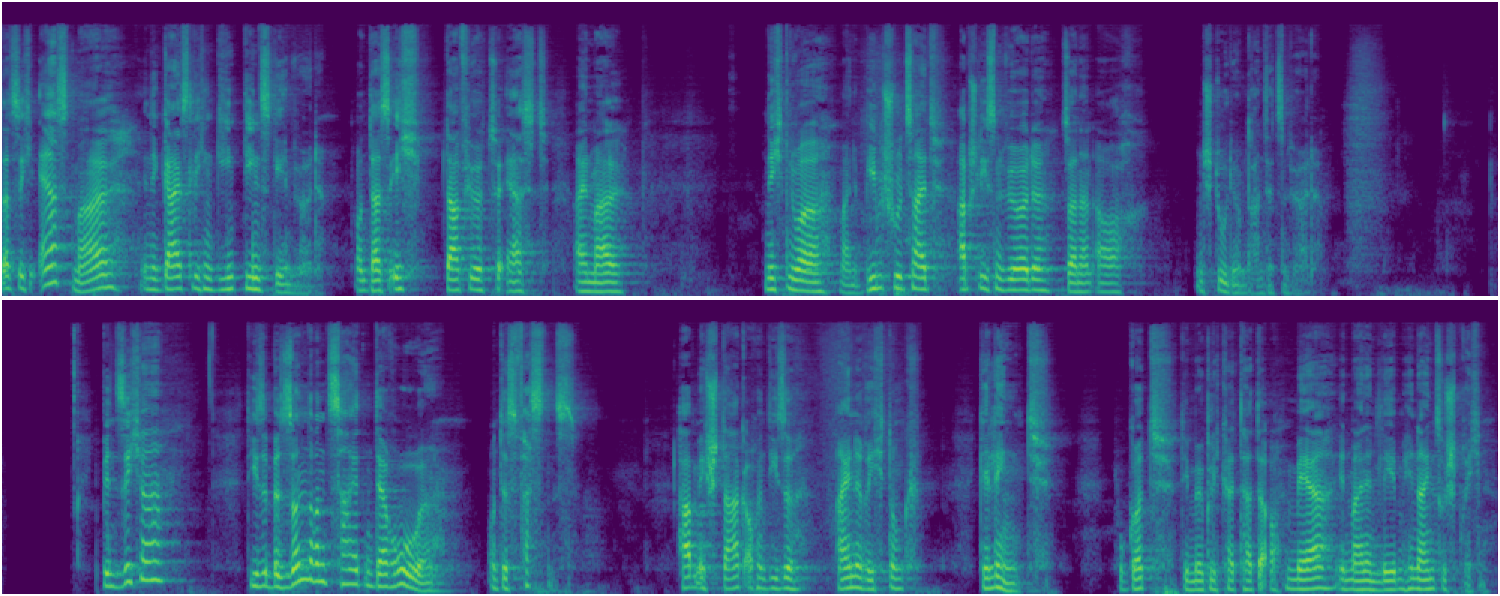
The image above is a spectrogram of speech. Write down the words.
dass ich erstmal in den geistlichen Dienst gehen würde und dass ich dafür zuerst einmal nicht nur meine Bibelschulzeit abschließen würde, sondern auch ein Studium dran setzen würde. Ich bin sicher, diese besonderen Zeiten der Ruhe und des Fastens haben mich stark auch in diese eine Richtung gelenkt, wo Gott die Möglichkeit hatte, auch mehr in mein Leben hineinzusprechen.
